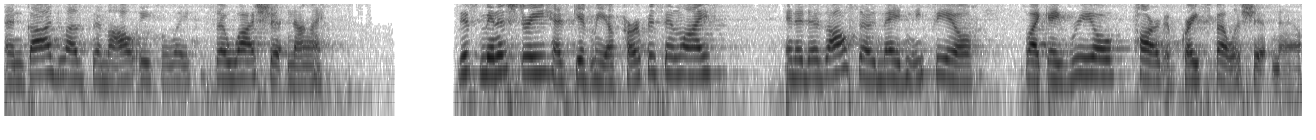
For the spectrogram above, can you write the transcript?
and God loves them all equally, so why shouldn't I? This ministry has given me a purpose in life, and it has also made me feel like a real part of Grace Fellowship now.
